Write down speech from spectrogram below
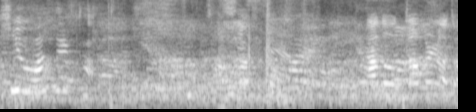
시우와 셀카. 나도 쩌블러져.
